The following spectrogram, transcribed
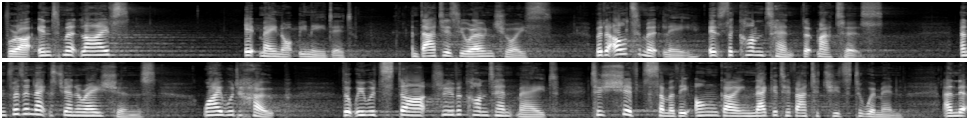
For our intimate lives, it may not be needed. And that is your own choice. But ultimately, it's the content that matters. And for the next generations, why would hope that we would start through the content made to shift some of the ongoing negative attitudes to women and the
